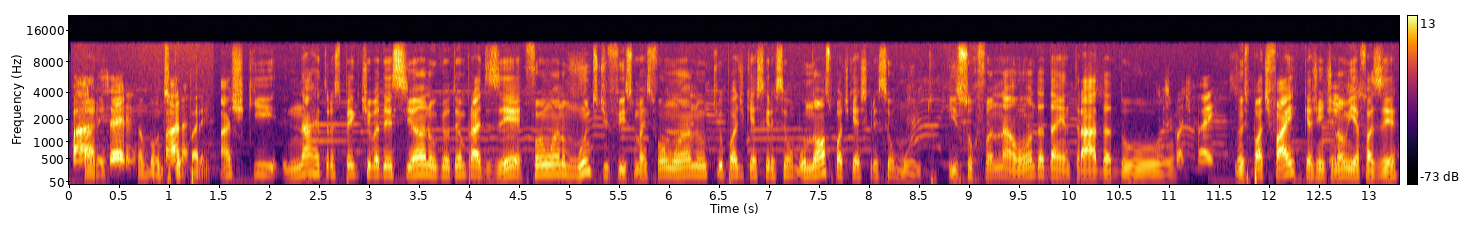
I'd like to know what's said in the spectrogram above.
Para, Parei. sério. Tá bom, para. desculpa, parei. Acho que na retrospectiva desse ano, o que eu tenho pra dizer, foi um ano muito difícil, mas foi um ano que o podcast cresceu, o nosso podcast cresceu muito. E surfando na onda da entrada do Spotify. no Spotify, que a gente não ia fazer,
